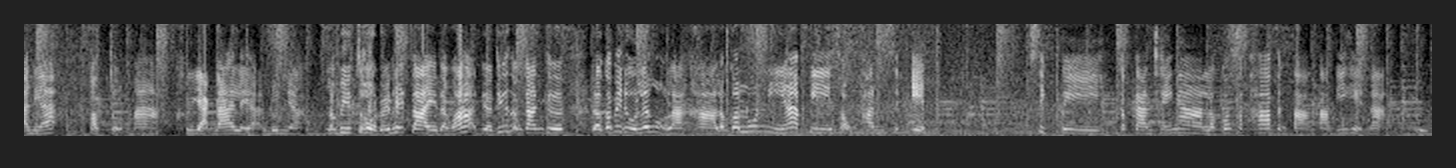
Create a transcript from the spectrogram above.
อันเนี้ย ตอบโจทย์มาก คืออยากได้เลยอะรุ่นเนี้ยเรามีโจทย์ไว้ในใจแต่ว่า เดี๋ยวที่สำคัญคือ เราก็ไปดูเรื่องของราคา แล้วก็รุ่นเนี้ยปี 2011 10 ปีกับการใช้งานแล้วก็สภาพต่างๆ ตามที่เห็นน่ะคุ้ม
